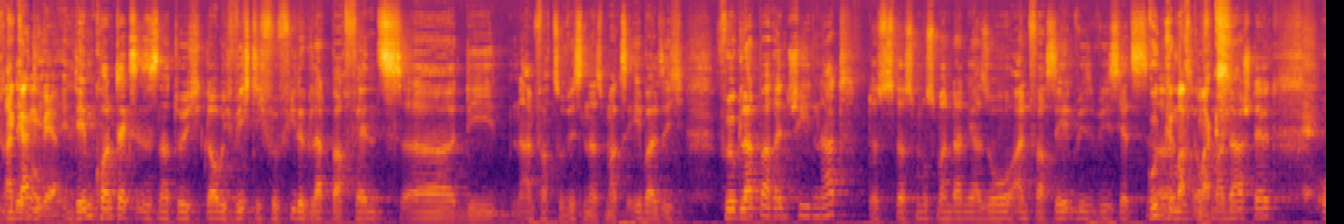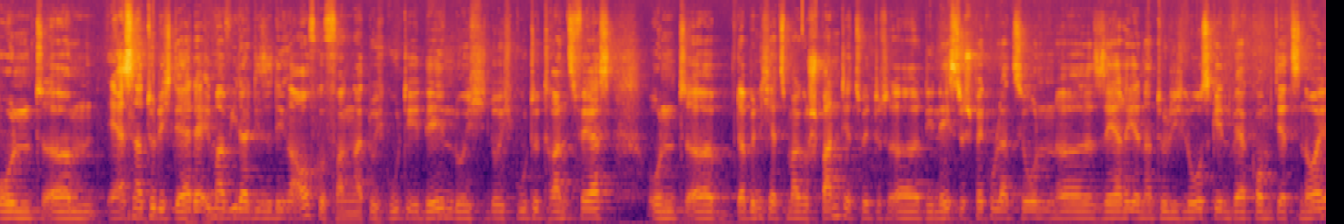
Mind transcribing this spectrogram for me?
Gerade gegangen in, wäre. in dem Kontext ist es natürlich, glaube ich, wichtig für viele Gladbach-Fans, äh, die einfach zu wissen, dass Max Eberl sich für Gladbach entschieden hat. Das, das muss man dann ja so einfach sehen, wie, wie es jetzt Gut gemacht, sich auch Max. mal darstellt. Und ähm, er ist natürlich der, der immer wieder diese Dinge aufgefangen hat, durch gute Ideen, durch, durch gute Transfers. Und äh, da bin ich jetzt mal gespannt. Jetzt wird äh, die nächste Spekulation-Serie natürlich losgehen. Wer kommt jetzt neu?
